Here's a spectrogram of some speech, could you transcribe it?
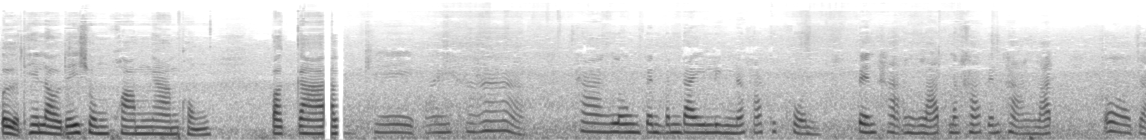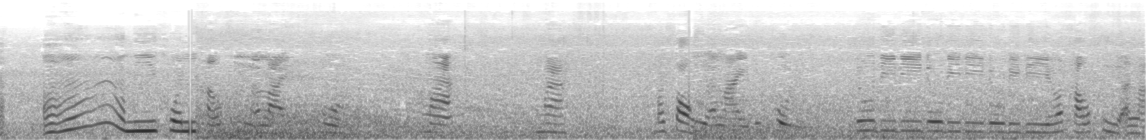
เปิดให้เราได้ชมความงามของปะกาโอเค ไปค่ะ ทางลงเป็นบันไดลิงนะคะ ทุกคน เป็นทางลัดนะคะ เป็นทางลัด ก็จะ อ่ามีคนเขาคืออะไรโอ้มา มา มาส่องคืออะไรทุกคน ดูดีๆดูดีๆดูดีๆ ว่าเขาคืออะไร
